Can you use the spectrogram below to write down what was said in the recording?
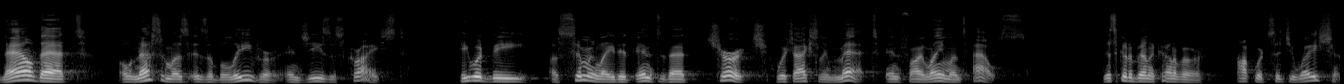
now that Onesimus is a believer in Jesus Christ, he would be assimilated into that church which actually met in Philemon's house. This could have been a kind of an awkward situation,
